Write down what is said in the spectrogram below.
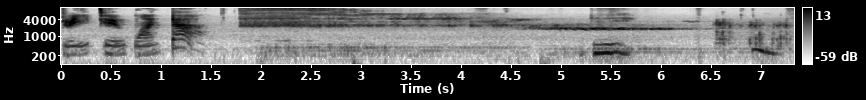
Three, two, one, go. Okay. They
